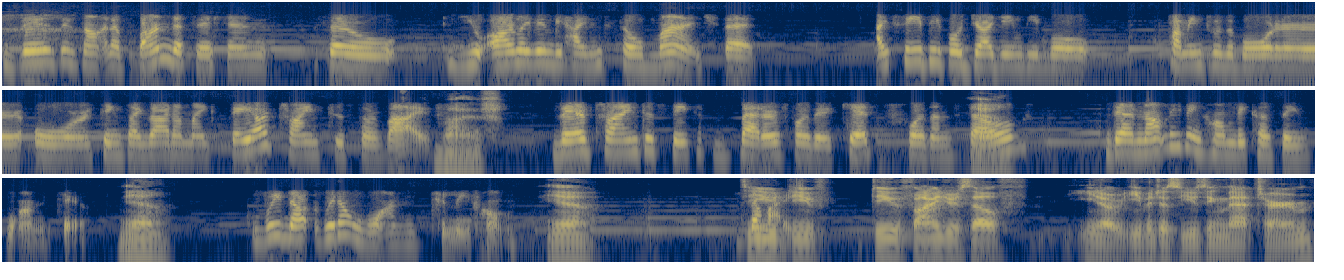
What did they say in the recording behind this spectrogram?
This is not a fun decision. So you are leaving behind so much that I see people judging people coming through the border or things like that. I'm like, they are trying to survive. Five. They're trying to seek better for their kids, for themselves. They're not leaving home because they want to. Yeah. We don't. We don't want to leave home. Yeah. Do you do you do you find yourself, you know, even just using that term?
